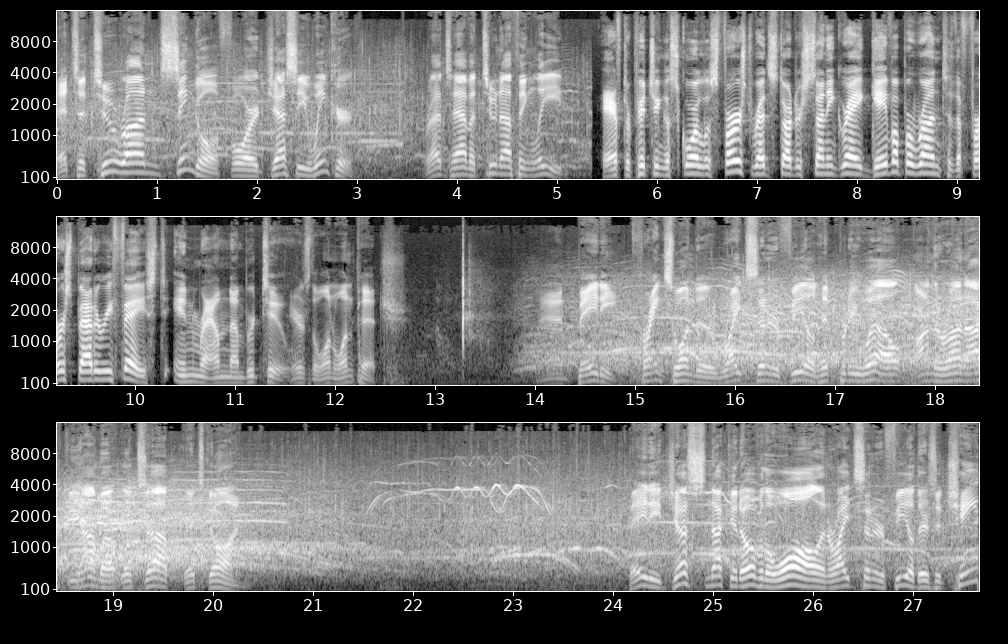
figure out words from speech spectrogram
It's a two run single for Jesse Winker. Reds have a 2 0 lead. After pitching a scoreless first, Red starter Sonny Gray gave up a run to the first batter he faced in round number two. Here's the 1 1 pitch. And Beaty cranks one to right center field, hit pretty well. On the run, Akiyama looks up, it's gone. Beaty just snuck it over the wall in right center field. There's a chain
